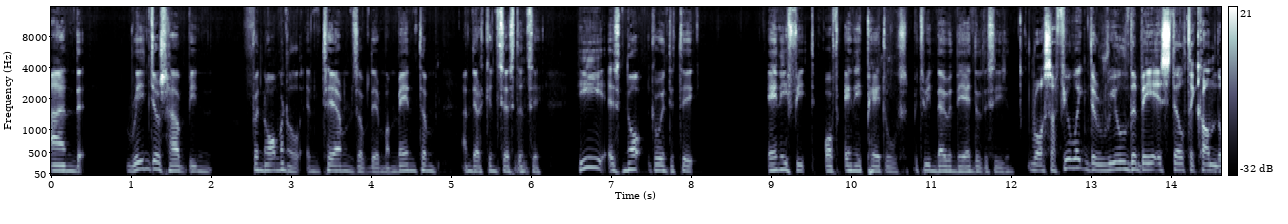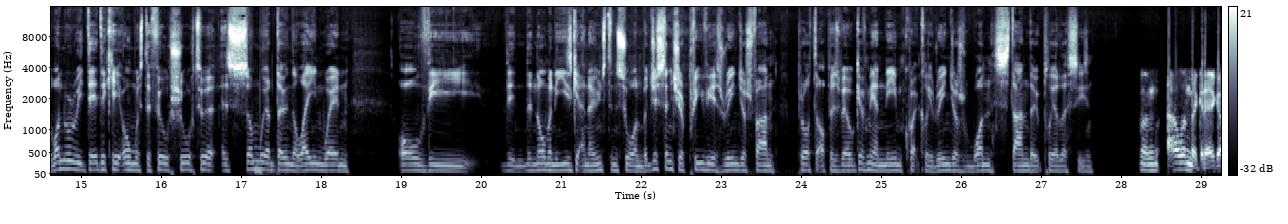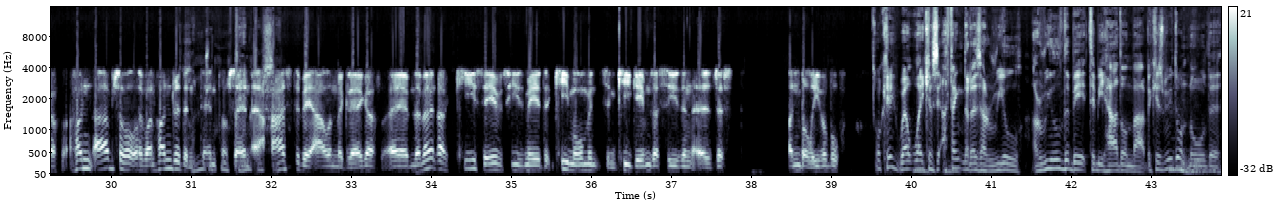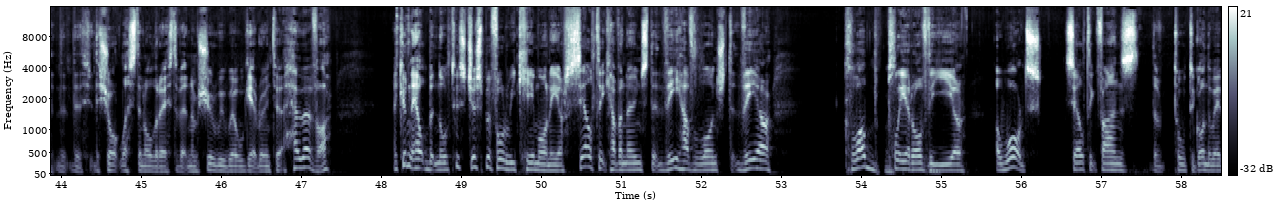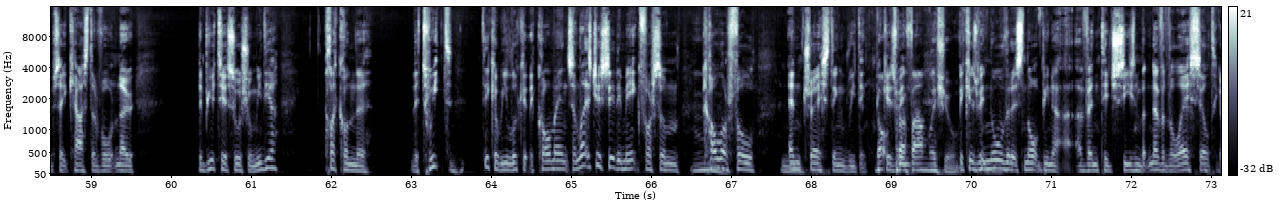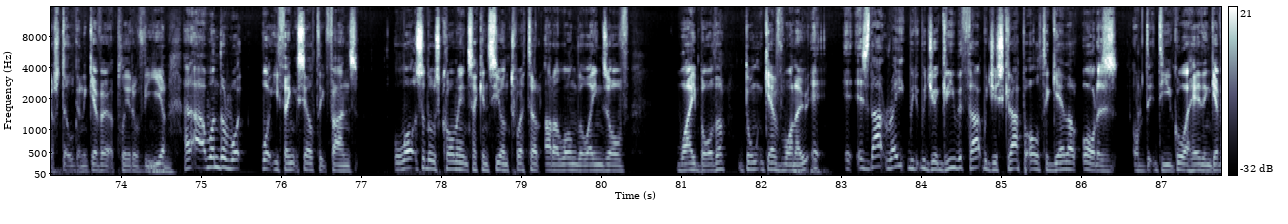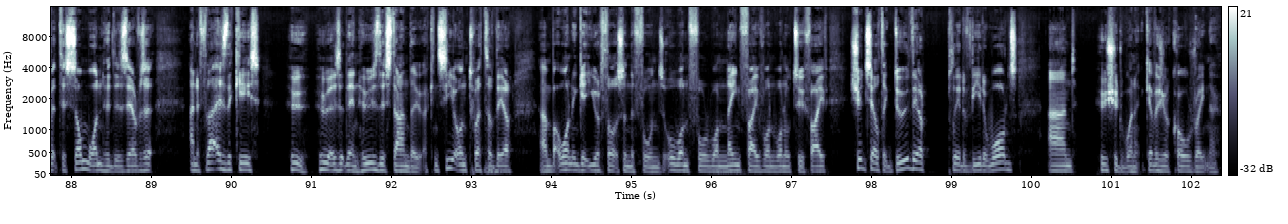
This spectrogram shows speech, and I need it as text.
and Rangers have been phenomenal in terms of their momentum and their consistency. Mm. He is not going to take any feet off any pedals between now and the end of the season. Ross, I feel like the real debate is still to come. The one where we dedicate almost a full show to it is somewhere down the line when all the the, the nominees get announced and so on. But just since your previous Rangers fan brought it up as well, give me a name quickly. Rangers one standout player this season. Allan McGregor, absolutely 110%. It has to be Allan McGregor. Um, the amount of key saves he's made at key moments in key games this season is just unbelievable. Okay, well, like I said, I think there is a real a real debate to be had on that because we don't know the, the, the, the short list and all the rest of it, and I'm sure we will get round to it. However, I couldn't help but notice just before we came on air, Celtic have announced that they have launched their Club Player of the Year awards. Celtic fans, they're told to go on the website, cast their vote now. The beauty of social media, click on the the tweet. Mm-hmm take a wee look at the comments, and let's just say they make for some mm. colourful, mm. interesting reading. Not because we, a family show. Because we know that it's not been a, a vintage season, but nevertheless, Celtic are still going to give out a Player of the Year. Mm. And I wonder what, what you think, Celtic fans. Lots of those comments I can see on Twitter are along the lines of, "Why bother? Don't give one out." It, is that right? Would, would, you agree with that? Would you scrap it all together, or is or do you go ahead and give it to someone who deserves it? And if that is the case, who? Who is it then? Who's the standout? I can see it on Twitter there, um, but I want to get your thoughts on the phones 01419511025. Should Celtic do their Player of the Year awards? And who should win it? Give us your calls right now.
